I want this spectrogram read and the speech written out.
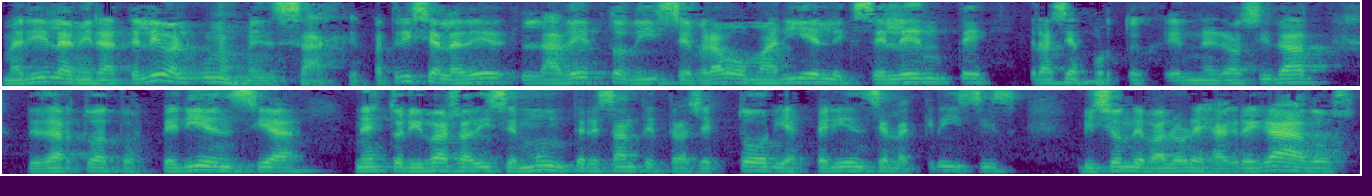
Mariela, mira, te leo algunos mensajes. Patricia Ladeto dice, bravo Mariel, excelente, gracias por tu generosidad de dar toda tu experiencia. Néstor Ibarra dice, muy interesante trayectoria, experiencia en la crisis, visión de valores agregados.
